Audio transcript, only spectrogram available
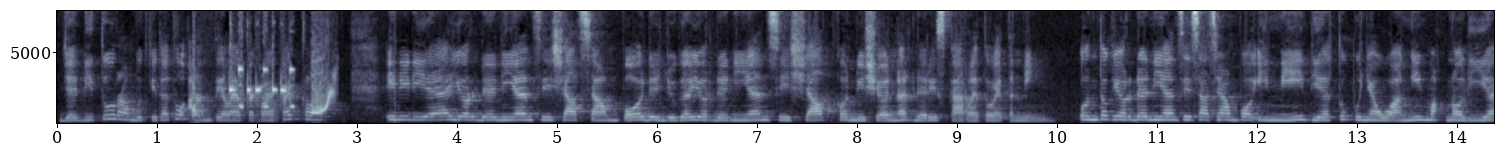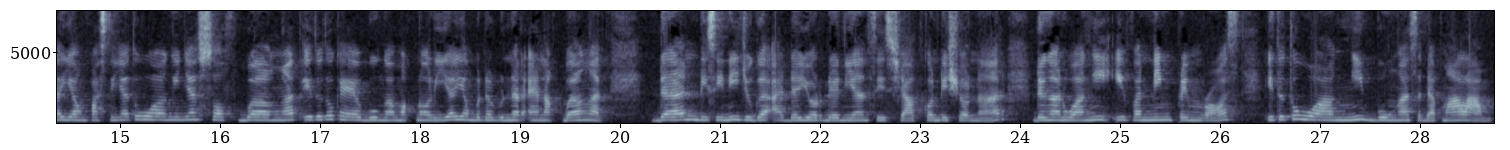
Jadi tuh rambut kita tuh anti lepek-lepek lah. Ini dia Jordanian Sea Salt Shampoo dan juga Jordanian Sea Salt Conditioner dari Scarlett Whitening. Untuk Jordanian sisa shampoo ini dia tuh punya wangi magnolia yang pastinya tuh wanginya soft banget. Itu tuh kayak bunga magnolia yang bener-bener enak banget. Dan di sini juga ada Jordanian Sea Salt Conditioner dengan wangi Evening Primrose. Itu tuh wangi bunga sedap malam.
